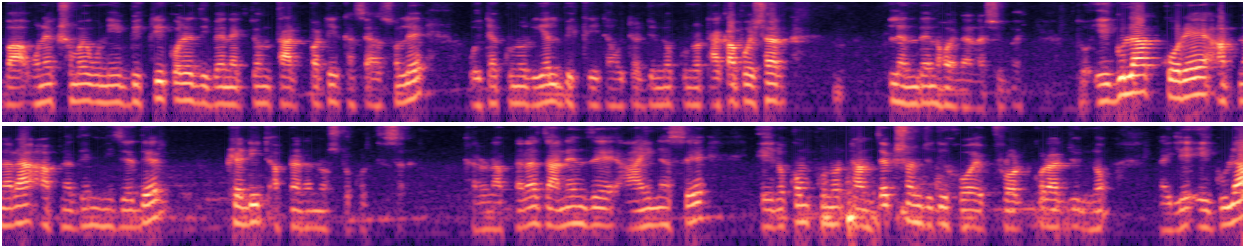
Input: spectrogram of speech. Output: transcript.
বা অনেক সময় উনি বিক্রি করে দিবেন একজন থার্ড পার্টির কাছে। আসলে ওইটা কোনো রিয়েল বিক্রি না, ওইটার জন্য কোনো টাকা পয়সার লেনদেন হয় না নাসিব ভাই। তো এগুলা করে আপনারা আপনাদের নিজেদের ক্রেডিট আপনারা নষ্ট করতেছেন। কারণ আপনারা জানেন যে আইন আছে, এইরকম কোনো ট্রানজ্যাকশন যদি হয় ফ্রড করার জন্য, তাইলে এগুলা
